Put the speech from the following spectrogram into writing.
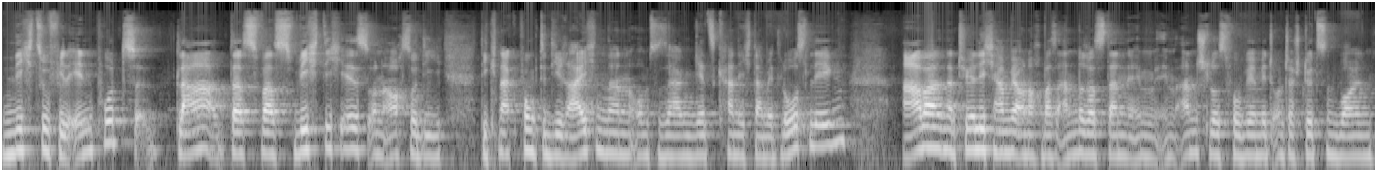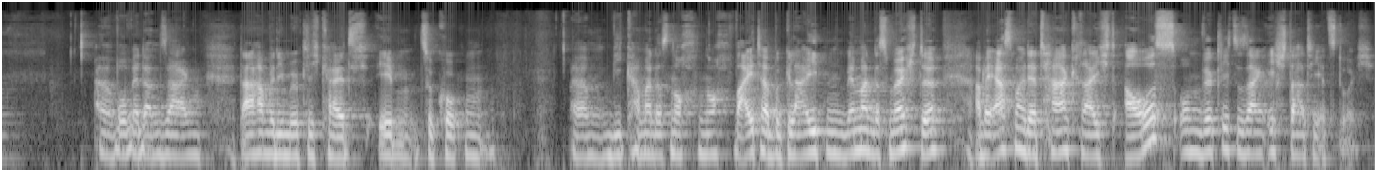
nicht zu viel Input. Klar, das, was wichtig ist und auch so die, die Knackpunkte, die reichen dann, um zu sagen, jetzt kann ich damit loslegen. Aber natürlich haben wir auch noch was anderes dann im, im Anschluss, wo wir mit unterstützen wollen, äh, wo wir dann sagen, da haben wir die Möglichkeit eben zu gucken, ähm, wie kann man das noch, noch weiter begleiten, wenn man das möchte. Aber erstmal der Tag reicht aus, um wirklich zu sagen, ich starte jetzt durch.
